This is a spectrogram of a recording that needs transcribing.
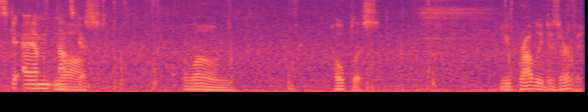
Sca I am not scared. Alone. Hopeless. You probably deserve it.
